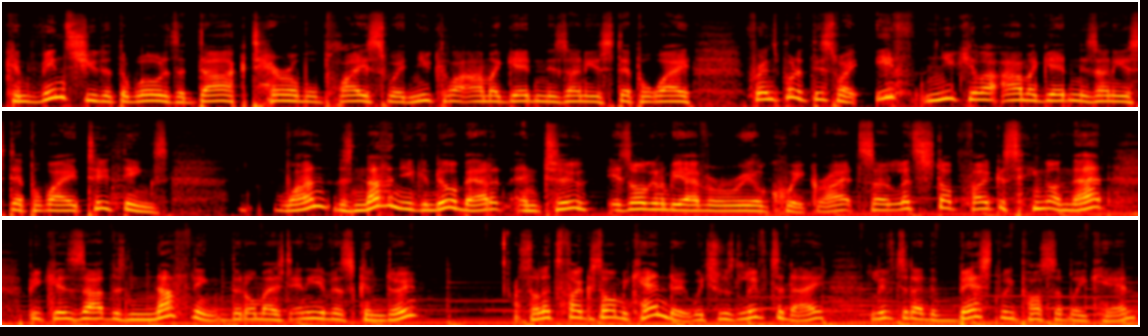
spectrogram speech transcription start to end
convince you that the world is a dark, terrible place where nuclear Armageddon is only a step away. Friends, put it this way: if nuclear Armageddon is only a step away, two things. One, there's nothing you can do about it, and two, it's all going to be over real quick, right? So let's stop focusing on that because uh, there's nothing that almost any of us can do. So let's focus on what we can do, which was live today, live today the best we possibly can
